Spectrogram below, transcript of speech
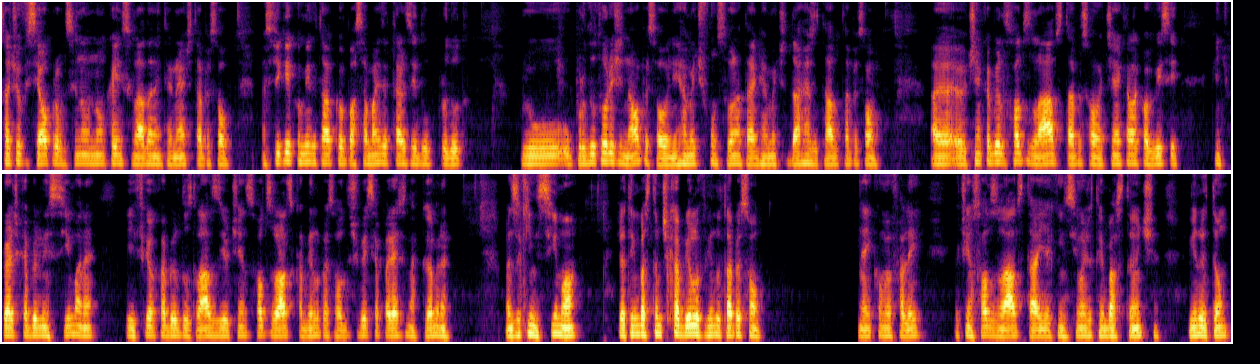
site oficial para você não, não cair ensinado na internet, tá pessoal? Mas fique aí comigo, tá? Porque eu vou passar mais detalhes aí do produto. O, o produto original, pessoal, ele realmente funciona, tá? Ele realmente dá resultado, tá pessoal? Uh, eu tinha cabelo só dos lados, tá pessoal? Eu tinha aquela calvície que a gente perde cabelo em cima, né? E fica o cabelo dos lados, e eu tinha só dos lados o cabelo, pessoal. Deixa eu ver se aparece na câmera. Mas aqui em cima, ó, já tem bastante cabelo vindo, tá pessoal? Né? como eu falei, eu tinha só dos lados, tá? E aqui em cima já tem bastante vindo, então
